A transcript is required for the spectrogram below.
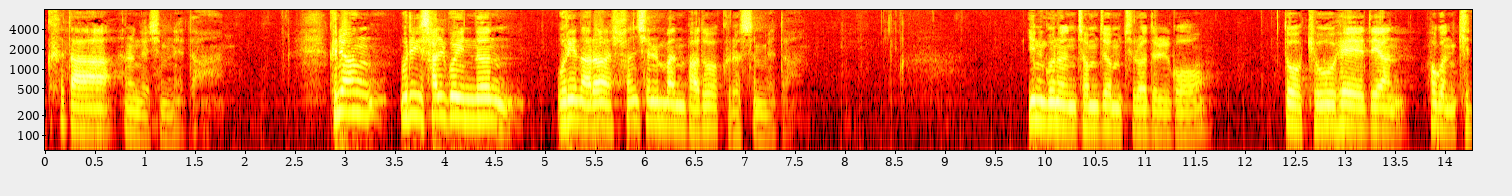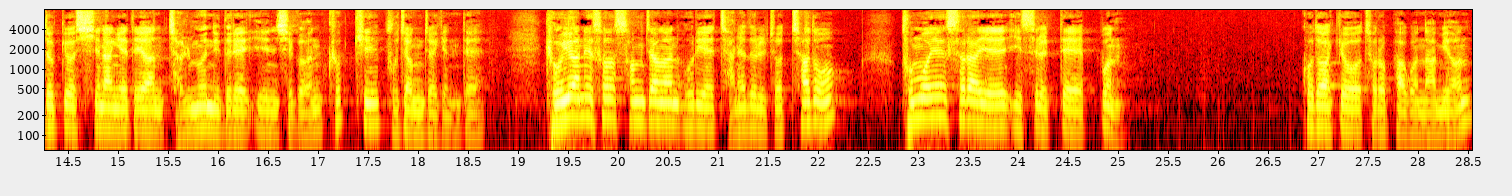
크다 하는 것입니다. 그냥 우리 살고 있는 우리나라 현실만 봐도 그렇습니다. 인구는 점점 줄어들고 또 교회에 대한 혹은 기독교 신앙에 대한 젊은이들의 인식은 극히 부정적인데 교회 안에서 성장한 우리의 자녀들조차도 부모의 설화에 있을 때뿐 고등학교 졸업하고 나면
